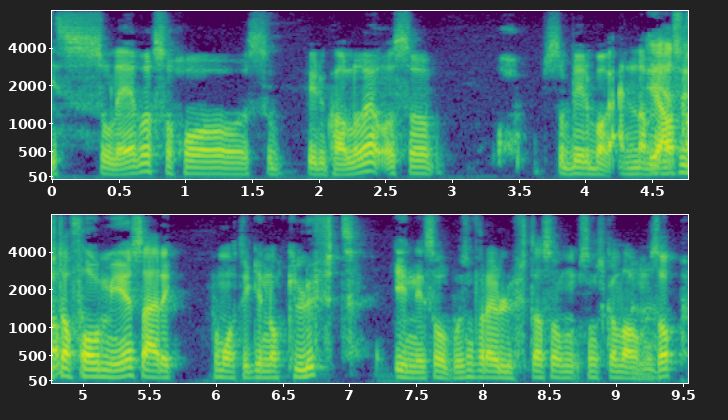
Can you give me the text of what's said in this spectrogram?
isolerer, så, så blir du kaldere, og så, så blir det bare enda mer Ja, altså Hvis du har for mye, så er det på en måte ikke nok luft inni soveposen, for det er jo lufta som, som skal varmes opp.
